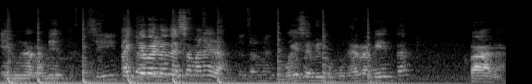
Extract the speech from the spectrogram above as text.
es una herramienta. Sí, Hay que verlo de esa manera. Totalmente. Puede servir como una herramienta para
